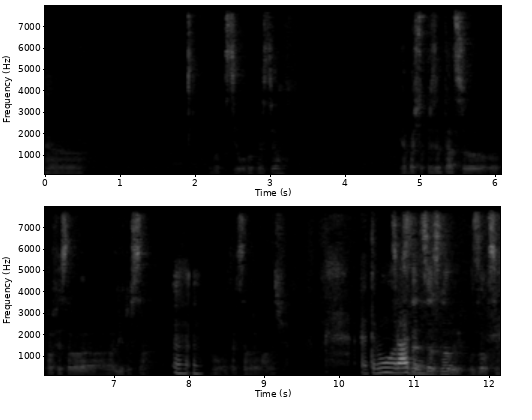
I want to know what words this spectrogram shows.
Э, выпустил, выпустил. Я бачив презентацію професора Літуса, Мгм. от, Олександра Івановича. Е, Тому Це, радимо, це, це з нових зовсім.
